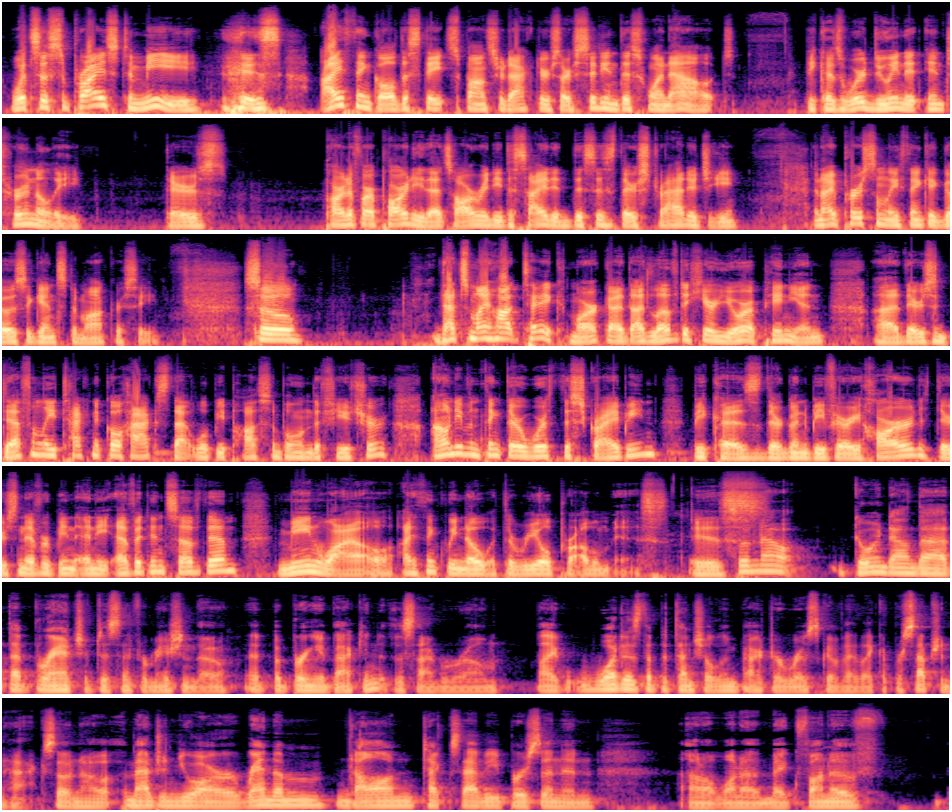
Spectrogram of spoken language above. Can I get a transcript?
What's a surprise to me is I think all the state sponsored actors are sitting this one out because we're doing it internally. There's part of our party that's already decided this is their strategy. And I personally think it goes against democracy. So that's my hot take, Mark. I'd, I'd love to hear your opinion. Uh, there's definitely technical hacks that will be possible in the future. I don't even think they're worth describing because they're going to be very hard. There's never been any evidence of them. Meanwhile, I think we know what the real problem is. Is so now going down that that branch of disinformation, though, uh, but bringing it back into the cyber realm like what is the potential impact or risk of a, like a perception hack? So now imagine you are a random non-tech savvy person and i don't want to make fun of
